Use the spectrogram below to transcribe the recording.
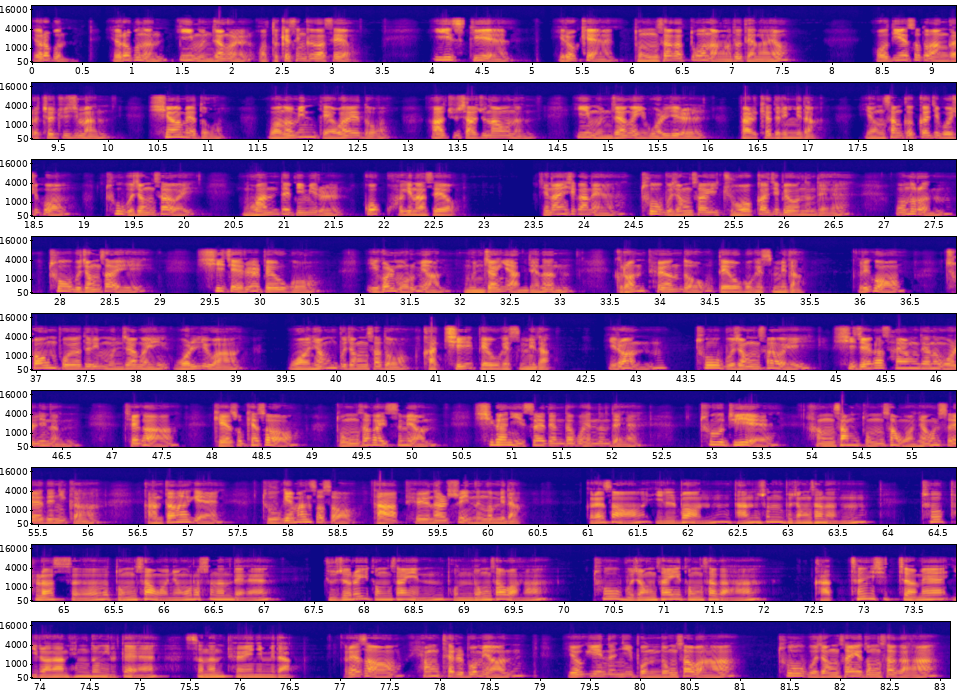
여러분, 여러분은 이 문장을 어떻게 생각하세요? is 뒤에 이렇게 동사가 또 나와도 되나요? 어디에서도 안 가르쳐 주지만 시험에도 원어민 대화에도 아주 자주 나오는 이 문장의 원리를 밝혀드립니다. 영상 끝까지 보시고 투 부정사의 무한대 비밀을 꼭 확인하세요. 지난 시간에 투 부정사의 주어까지 배웠는데 오늘은 투 부정사의 시제를 배우고 이걸 모르면 문장이 안 되는 그런 표현도 배워보겠습니다. 그리고 처음 보여드린 문장의 원리와 원형 부정사도 같이 배우겠습니다. 이런 투 부정사의 시제가 사용되는 원리는 제가 계속해서 동사가 있으면 시간이 있어야 된다고 했는데 to 뒤에 항상 동사 원형을 써야 되니까 간단하게 두 개만 써서 다 표현할 수 있는 겁니다. 그래서 1번 단순 부정사는 to 플러스 동사 원형으로 쓰는데 주절의 동사인 본동사와 to 부정사의 동사가 같은 시점에 일어난 행동일 때 쓰는 표현입니다. 그래서 형태를 보면 여기 있는 이 본동사와 to 부정사의 동사가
